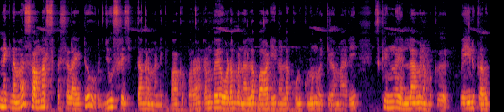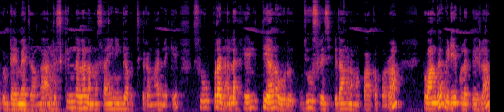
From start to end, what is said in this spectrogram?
இன்றைக்கி நம்ம சம்மர் ஸ்பெஷல் ஆகிட்டு ஒரு ஜூஸ் ரெசிபி தாங்க நம்ம இன்றைக்கி பார்க்க போகிறோம் ரொம்பவே உடம்பு நல்லா பாடி நல்லா குளு குளுன்னு வைக்கிற மாதிரி ஸ்கின்னு எல்லாமே நமக்கு வெயிலுக்கு அதுக்கும் டேமேஜ் ஆகுங்க. அந்த ஸ்கின்னெல்லாம் நம்ம சைனிங்காக வச்சுக்கிற மாதிரி இன்றைக்கி சூப்பராக நல்லா ஹெல்த்தியான ஒரு ஜூஸ் ரெசிபி தாங்க நம்ம பார்க்க போகிறோம் இப்போ வாங்க வீடியோக்குள்ளே போயிடலாம்.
